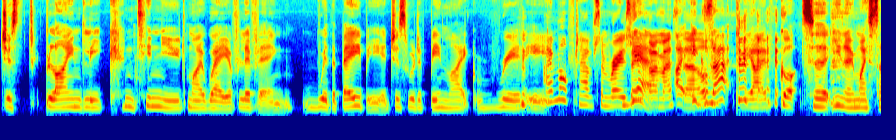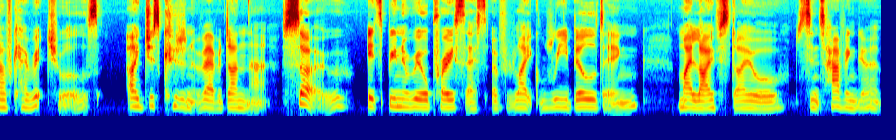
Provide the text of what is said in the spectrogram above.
just blindly continued my way of living with a baby. It just would have been like really I'm off to have some rosé by I- myself. exactly. I've got to, you know, my self care rituals. I just couldn't have ever done that. So it's been a real process of like rebuilding my lifestyle since having a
